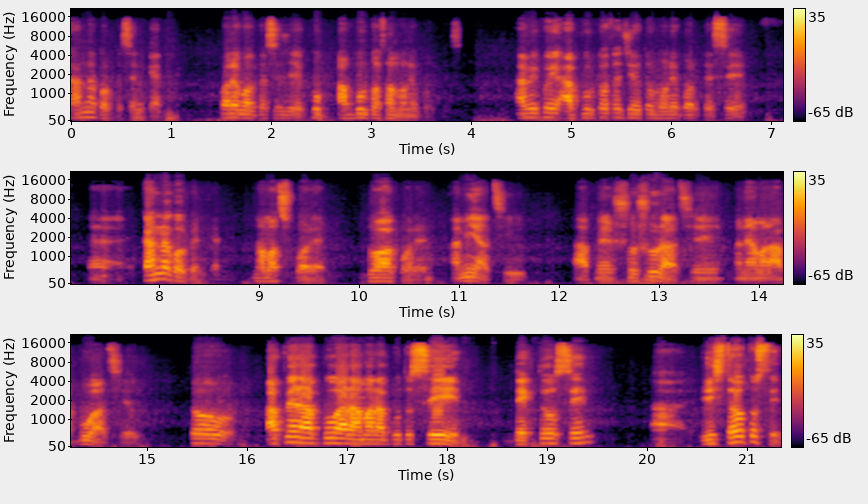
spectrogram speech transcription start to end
কান্না করতেছেন কেন? পরে বলতেছে যে, খুব আব্বুর কথা মনে পড়তেছে। আমি কই, আব্বুর কথা যেহেতু মনে পড়তেছে কান্না করবেন কেন? নামাজ পড়েন, দোয়া করেন, আমি আছি, আপনার শ্বশুর আছে মানে আমার আব্বু আছে। তো আপনার আব্বু আর আমার আব্বু তো সেম দেখতেও সেম আর রিস্তাও তো সেম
